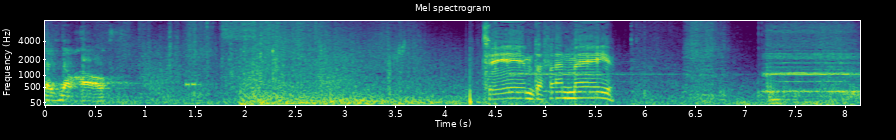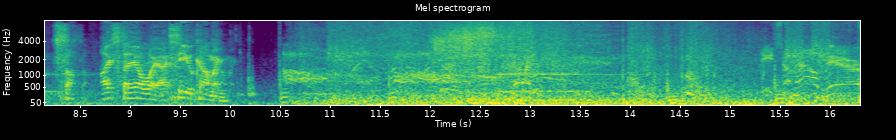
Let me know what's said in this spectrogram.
I had like no health. Team, defend me! Stop. I stay away, I see you coming. Need some help here!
